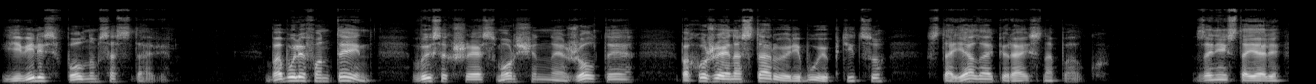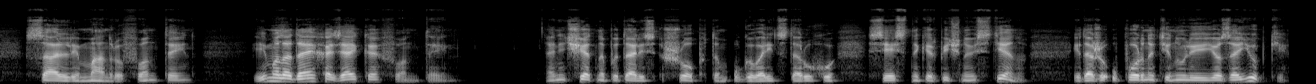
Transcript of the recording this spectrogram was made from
явились в полном составе. Бабуля Фонтейн, высохшая, сморщенная, желтая, похожая на старую рябую птицу, стояла, опираясь на палку. За ней стояли Салли Манро Фонтейн и молодая хозяйка Фонтейн. Они тщетно пытались шепотом уговорить старуху сесть на кирпичную стену и даже упорно тянули ее за юбки,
